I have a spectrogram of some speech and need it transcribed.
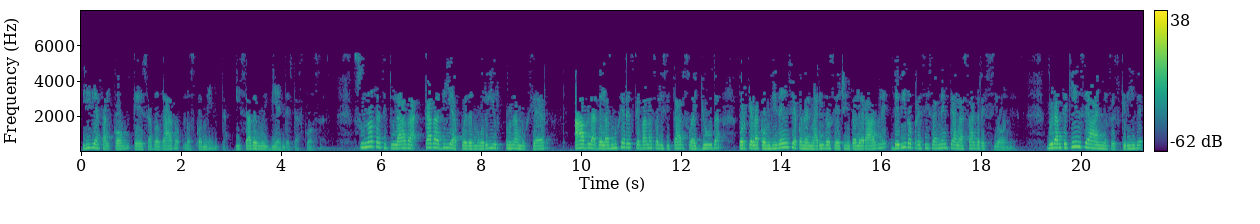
Lidia Falcón, que es abogado, los comenta y sabe muy bien de estas cosas. Su nota titulada Cada día puede morir una mujer habla de las mujeres que van a solicitar su ayuda porque la convivencia con el marido se ha hecho intolerable debido precisamente a las agresiones. Durante 15 años, escribe,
